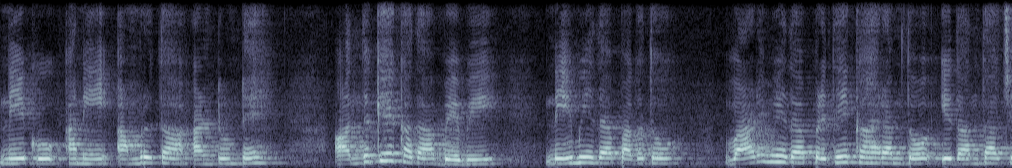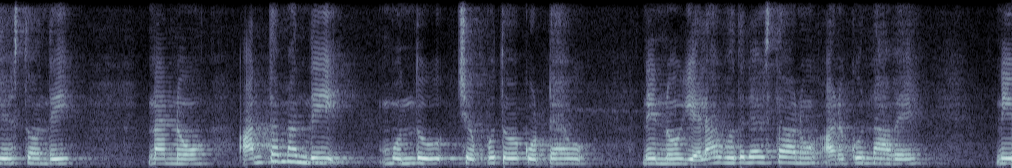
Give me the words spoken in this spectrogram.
నీకు అని అమృత అంటుంటే అందుకే కదా బేబీ నీ మీద పగతో వాడి మీద ప్రతీకారంతో ఇదంతా చేస్తుంది. నన్ను అంతమంది ముందు చెప్పుతో కొట్టావు. నిన్ను ఎలా వదిలేస్తాను అనుకున్నావే? నీ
